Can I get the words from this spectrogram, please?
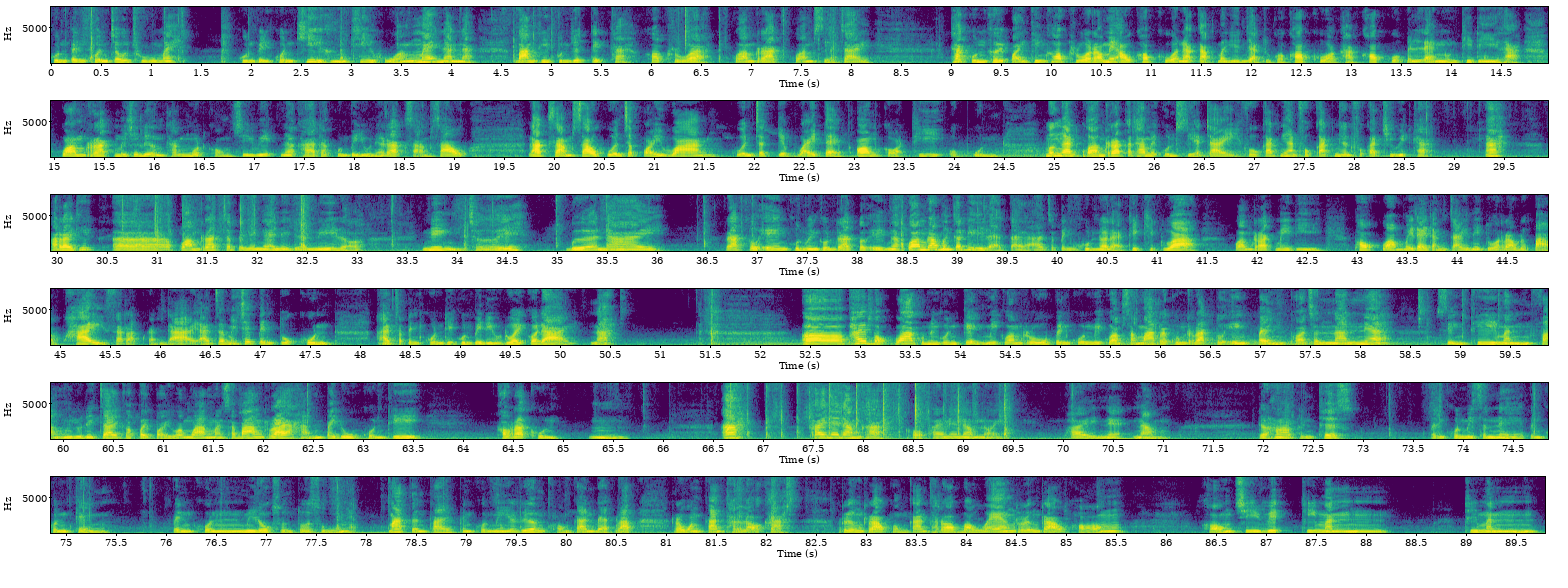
คุณเป็นคนเจ้าชู้ไหมคุณเป็นคนขี้หึงขี้หวงไหมนั่นน่ะ บางทีคุณยึดติดค่ะ ครอบครัว ความรักความเสียใจ ถ้าคุณเคยปล่อยทิ้งครอบครัวเราไม่เอาครอบครัวนะกลับมายืนหยัดอยู่กับครอบครัวค่ะ ครอบครัวเป็นแรงหนุนที่ดีค่ะ ความรักไม่ใช่เรื่องทั้งหมดของชีวิตนะคะ ถ้าคุณไปอยู่ในรักสามเศร้า รักสามเศร้าควรจะปล่อยวาง ควรจะเก็บไว้แต่อ้อมกอดที่อบอุ่น เมื่องานความรักก็ทำให้คุณเสียใจโฟกัสงานโฟกัสเงินโฟกัสชีวิตค่ะอะอะไรที่เอ่อความรักจะเป็นยังไงในเดือนนี้เหรอนิ่งเฉย เบื่อหน่าย รักตัวเองคุณเป็นคนรักตัวเองนะความรักมันก็ดีแหละ แต่อาจจะเป็นคุณนั่นแหละที่คิดว่าความรักไม่ดี เพราะความไม่ได้ดั่งใจในตัวเราหรือเปล่าไพ่สลับกันได้ อาจจะไม่ใช่เป็นตัวคุณ อาจจะเป็นคนที่คุณไปดิวด้วยก็ได้นะอ่อไพ่บอกว่าคุณเป็นคนเก่งมีความรู้เป็นคนมีความสามารถและคุณรักตัวเองเป็นเพราะฉะนั้นเนี่ยสิ่งที่มันฝังอยู่ในใจก็ปล่อยๆวางๆมันซะบ้างและหันไปดูคนที่เขารักคุณ อืม อะไพ่แนะนำค่ะ ขอไพ่แนะนำหน่อย ไพ่แนะนำ The Heart Princess เป็นคนมีเสน่ห์ เป็นคนเก่ง เป็นคนมีโลกส่วนตัวสูง มากเกินไป เป็นคนมีเรื่องของการแบกรับ ระวังการทะเลาะค่ะ เรื่องราวของการทะเลาะเบาะแวงเรื่องราวของของชีวิตที่มันที่มัน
